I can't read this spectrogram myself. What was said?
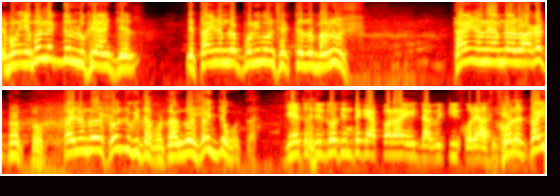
এবং এমন একজন লোকে আনছেন যে তাই না আমরা পরিবহন সেক্টরের মানুষ তাই না আমরা আঘাতপ্রাপ্ত তাই না আমরা সহযোগিতা করতাম আমরা সাহায্য করতাম যেহেতু দীর্ঘদিন থেকে আপনারা এই দাবিটি করে আসছেন তাই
